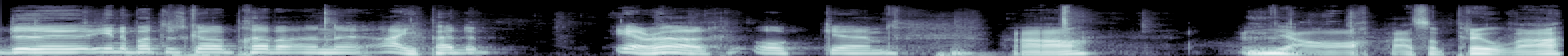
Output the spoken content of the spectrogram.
Du är inne på att du ska pröva en eh, iPad Air här och... ehm, Ja. Ja, alltså prova.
